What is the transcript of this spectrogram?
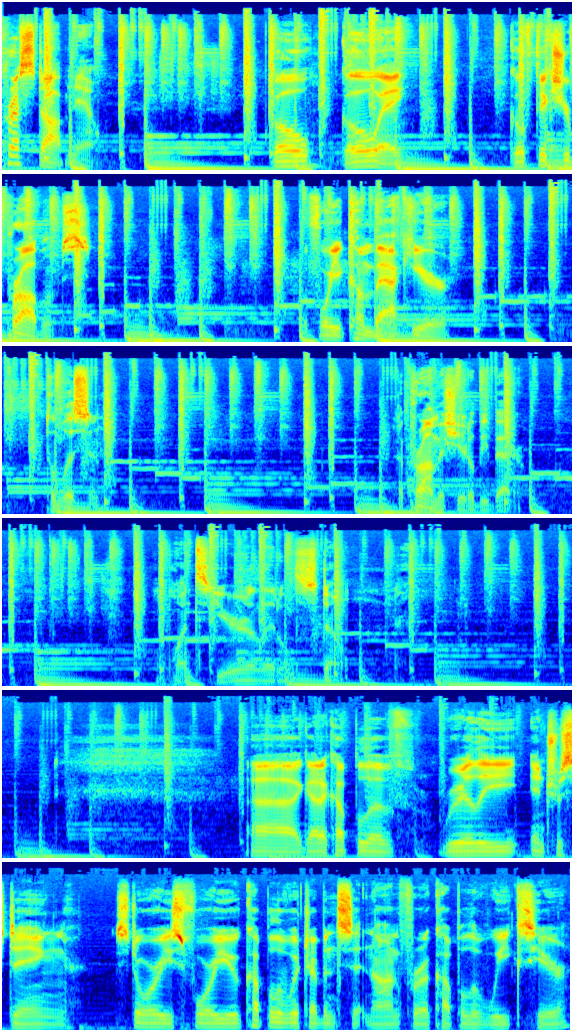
press stop now. Go, go away. Go fix your problems before you come back here to listen. I promise you it'll be better once you're a little stoned. Uh, I got a couple of really interesting stories for you, a couple of which I've been sitting on for a couple of weeks here.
